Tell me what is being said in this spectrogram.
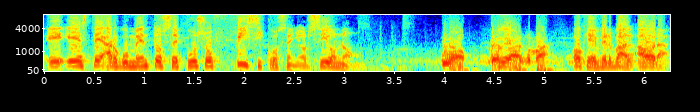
eh, este argumento se puso físico, señor, ¿sí o no? No, verbal Ok. nomás. Ok, verbal. Ahora,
